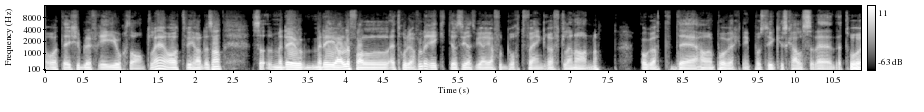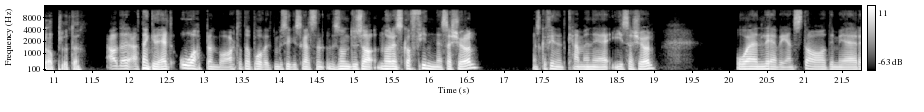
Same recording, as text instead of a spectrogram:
og at det ikke ble frigjort ordentlig, og at vi hadde sånn. Så, men, det er jo, men det er i alle fall Jeg tror det er alle fall riktig å si at vi har i alle fall gått fra en grøft til en annen, da. Og at det har en påvirkning på psykisk helse. Det, det tror jeg absolutt det. Ja, det, jeg tenker det er helt åpenbart at det har påvirkning på psykisk helse. Som du sa, når en skal finne seg sjøl, en skal finne ut hvem en er i seg sjøl, og en lever i en stadig mer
